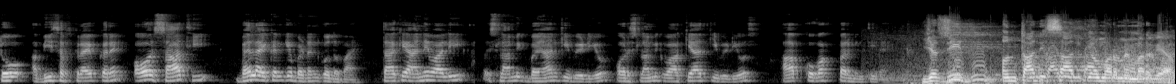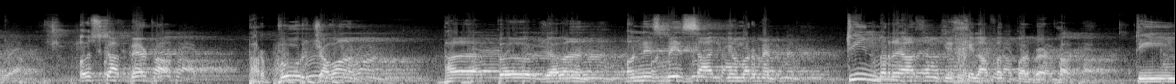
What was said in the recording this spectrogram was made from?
तो अभी सब्सक्राइब करें और साथ ही बेल आइकन के बटन को दबाएँ ताकि आने वाली इस्लामिक बयान की वीडियो और इस्लामिक वाक़यात की वीडियोस आपको वक्त पर मिलती रहें। यजीद उनतालीस साल की उम्र में मर गया। उसका बेटा भरपूर जवान भरपूर जवान, उन्नीस बीस साल की उम्र में तीन बर आज़म की खिलाफत पर बैठा। तीन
